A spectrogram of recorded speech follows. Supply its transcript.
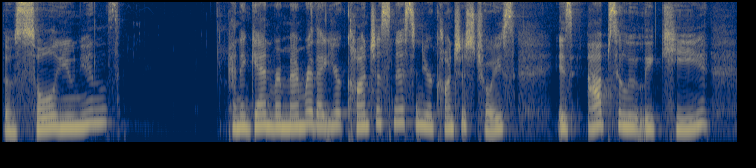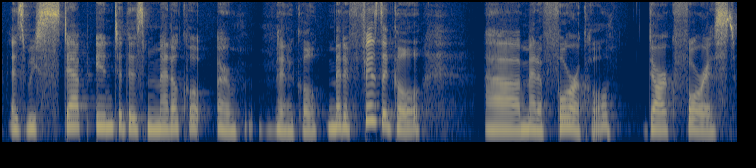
those soul unions. And again, remember that your consciousness and your conscious choice is absolutely key as we step into this medical or medical, metaphysical, uh, metaphorical dark forest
